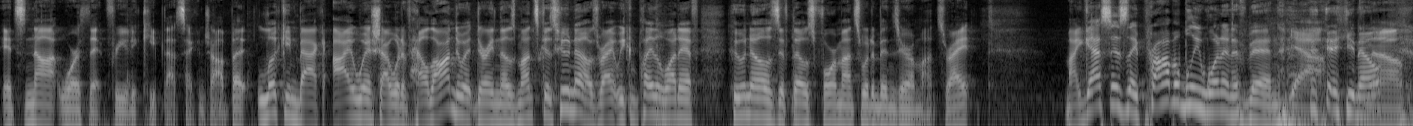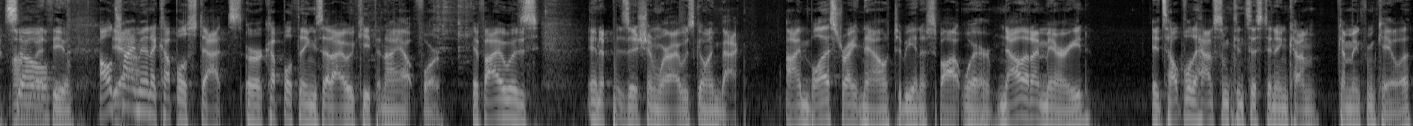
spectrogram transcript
it's not worth it for you to keep that second job. But looking back, I wish I would have held on to it during those months because who knows, right? We can play the what if. Who knows if those four months would have been zero months, right? My guess is they probably wouldn't have been. Yeah. you know? No, so, I'm with you. I'll yeah. chime in a couple of stats or a couple of things that I would keep an eye out for. If I was in a position where I was going back, I'm blessed right now to be in a spot where now that I'm married, it's helpful to have some consistent income coming from Kayla.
